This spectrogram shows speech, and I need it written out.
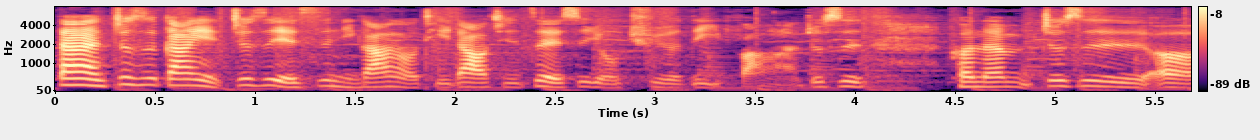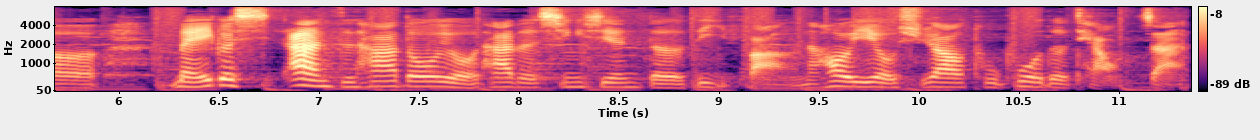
但就是刚刚也就是也是你刚刚有提到，其实这也是有趣的地方啊，就是。可能就是呃，每一个案子它都有它的新鲜的地方，然后也有需要突破的挑战，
